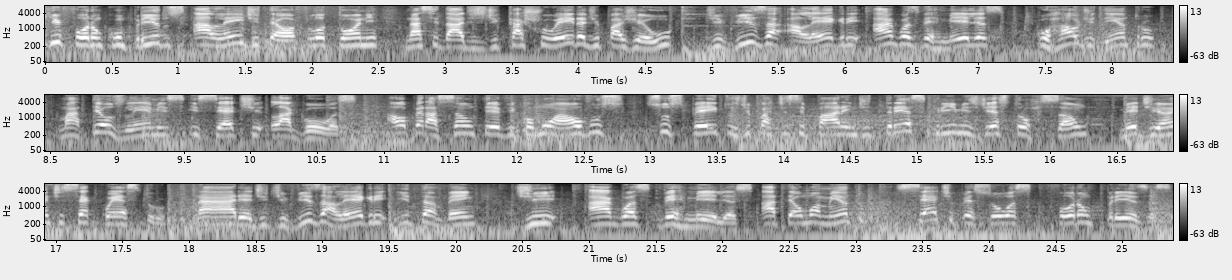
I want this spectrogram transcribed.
que foram cumpridos, além de Teófilo Otoni, nas cidades de Cachoeira de Pajeú, Divisa Alegre, Águas Vermelhas, Curral de Dentro, Mateus Lemes e Sete Lagoas. A operação teve como alvos suspeitos de participarem de três crimes de extorsão mediante sequestro na área de Divisa Alegre e também de Águas Vermelhas. Até o momento, sete pessoas foram presas.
